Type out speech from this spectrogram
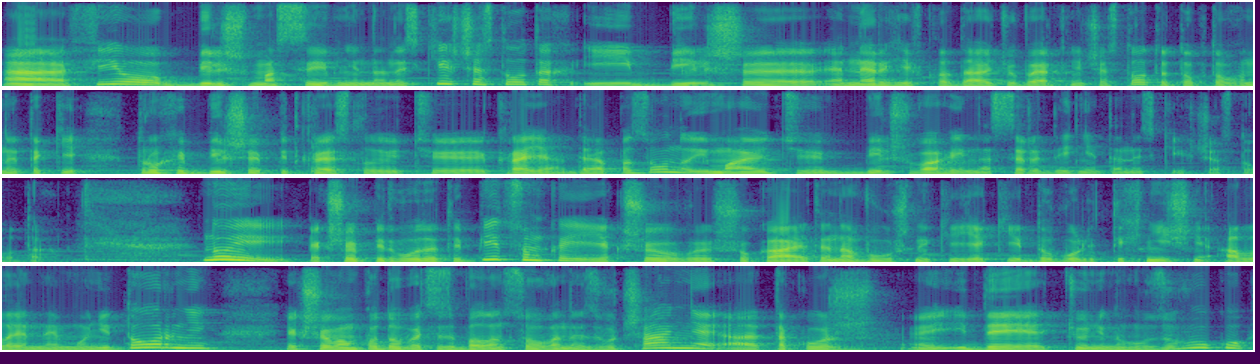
FIO більш масивні на низьких частотах і більше енергії вкладають у верхні частоти, тобто вони такі трохи більше підкреслюють е, края діапазону і мають більш ваги на середині та низьких частотах. Ну і якщо підводити підсумки, якщо ви шукаєте навушники, які доволі технічні, але не моніторні, якщо вам подобається збалансоване звучання, а також е, ідея тюнінгу звуку,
